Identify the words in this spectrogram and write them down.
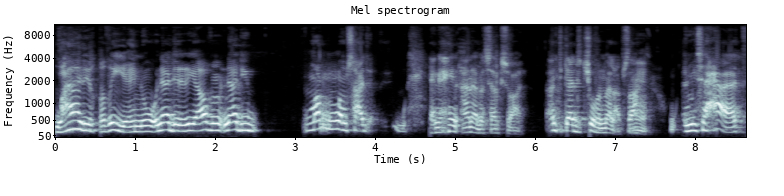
وهذه القضية إنه نادي الرياض نادي مرة مصعد يعني الحين أنا بسألك سؤال أنت قاعد تشوف الملعب صح؟ مم. المساحات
